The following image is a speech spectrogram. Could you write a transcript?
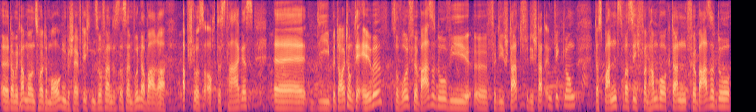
Äh, damit haben wir uns heute Morgen beschäftigt. Insofern ist das ein wunderbarer Abschluss auch des Tages. Äh, die Bedeutung der Elbe, sowohl für Basedow wie äh, für die Stadt, für die Stadtentwicklung. Das Band, was sich von Hamburg dann für Basedow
